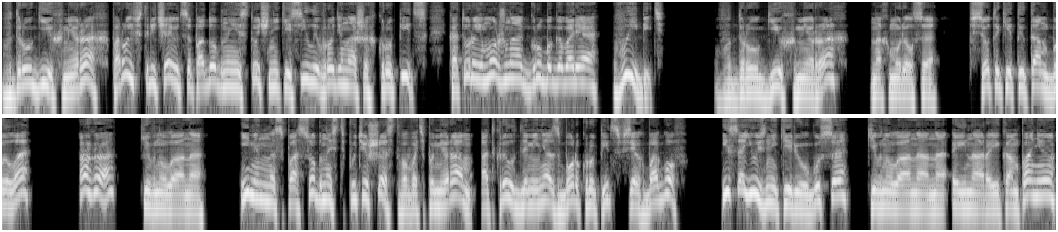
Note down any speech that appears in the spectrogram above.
В других мирах порой встречаются подобные источники силы вроде наших крупиц, которые можно, грубо говоря, выбить. В других мирах? Нахмурился. Все-таки ты там была? Ага, кивнула она. Именно способность путешествовать по мирам открыл для меня сбор крупиц всех богов. И союзники Рюгуса, кивнула она на Эйнара и компанию,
